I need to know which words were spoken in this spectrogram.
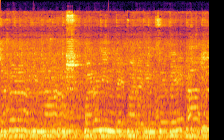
ಜಗಳಾಗಿಲ್ಲ. ಪರನಿಂದೆ ಪರಹಿಂಸೆ ಬೇಕಾಗಿಲ್ಲ.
